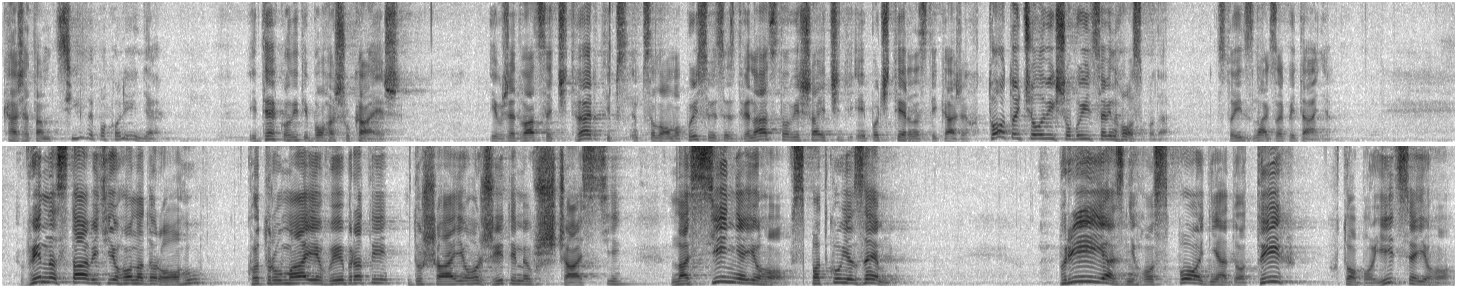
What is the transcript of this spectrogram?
Каже, там ціле покоління. Іде, коли ти Бога шукаєш. І вже 24-й псалом описується з 12 вірша і чет- і по 14 каже, хто той чоловік, що боїться він Господа? Стоїть знак запитання. Він наставить його на дорогу, котру має вибрати, душа його житиме в щасті, насіння його вспадкує землю. Приязнь Господня до тих, хто боїться його,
